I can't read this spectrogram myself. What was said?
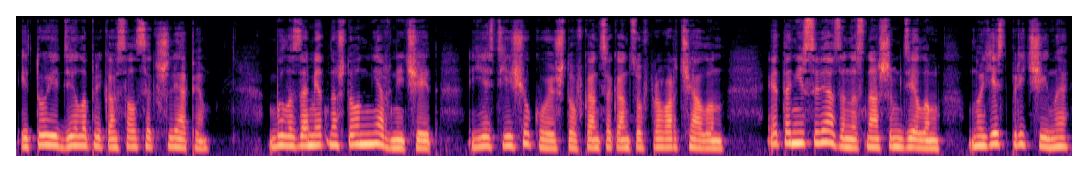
и то и дело прикасался к шляпе. Было заметно, что он нервничает. Есть еще кое-что, в конце концов, проворчал он. Это не связано с нашим делом, но есть причины,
